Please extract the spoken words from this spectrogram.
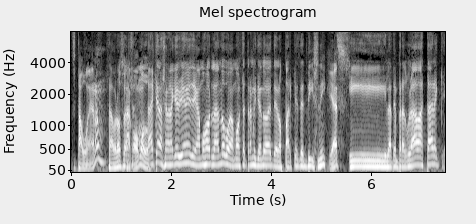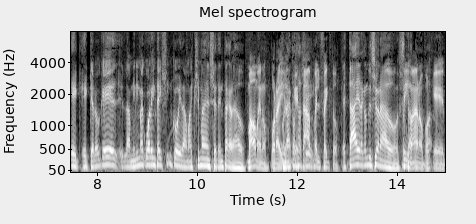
Está bueno. sabroso. Está cómodo. ¿Sabes que la semana que viene llegamos a Orlando porque vamos a estar transmitiendo desde los parques de Disney? Yes. Y la temperatura va a estar, eh, eh, creo que la mínima 45 y la máxima en 70 grados. Más o menos, por ahí. Una que cosa está así. perfecto. Está aire acondicionado. Eso Sí, está- mano, porque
